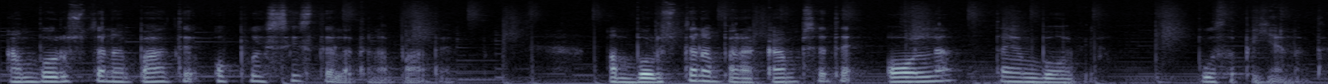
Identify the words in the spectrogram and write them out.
αν μπορούσατε να πάτε όπου εσείς θέλατε να πάτε; Αν μπορούσατε να παρακάμψετε όλα τα εμπόδια. Πού θα πηγαίνατε;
